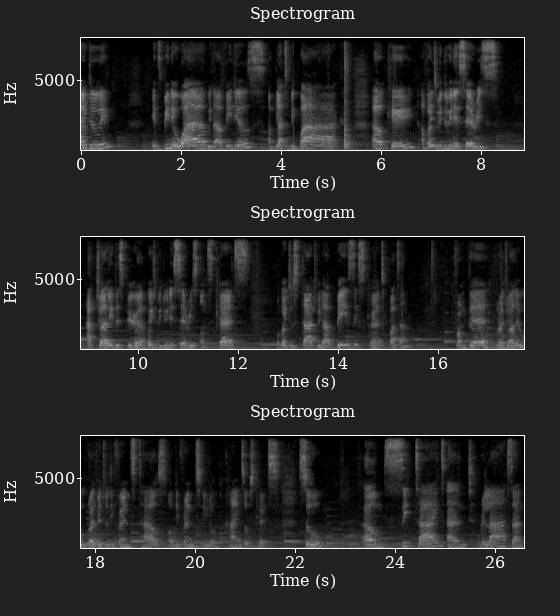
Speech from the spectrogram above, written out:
how you doing? It's been a while with our videos. I'm glad to be back. Okay i'm going to be doing a series. Actually this period i'm going to be doing a series on skirts. We're going to start with our basic skirt pattern. From there gradually we'll graduate to different styles or different you know kinds of skirts. So um, sit tight and relax and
